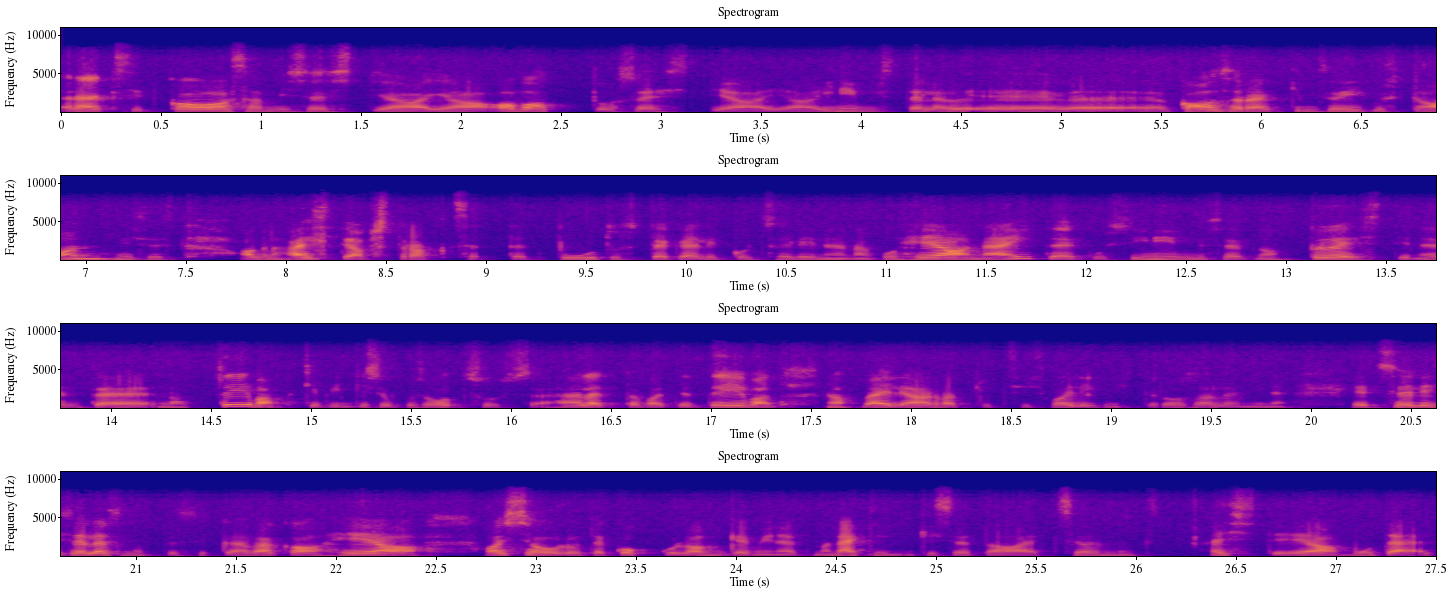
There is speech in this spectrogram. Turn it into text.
rääkisid kaasamisest ja, ja avatusest ja, ja inimestele äh, kaasarääkimisõiguste andmisest, aga noh, hästi abstraktselt, et puudus tegelikult selline nagu hea näide, kus inimesed noh, tõesti nende noh, teevadki mingisuguse otsuse, hääletavad ja teevad noh, välja arvatud siis valimistel osalemine, et see oli selles mõttes ikka väga hea asjaolude kokkulangemine, et ma nägingi seda, et see on üks hästi hea mudel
